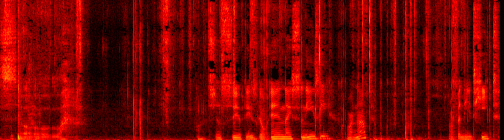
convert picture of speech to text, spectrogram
So let's just see if these go in nice and easy or not. Or if it needs heat.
